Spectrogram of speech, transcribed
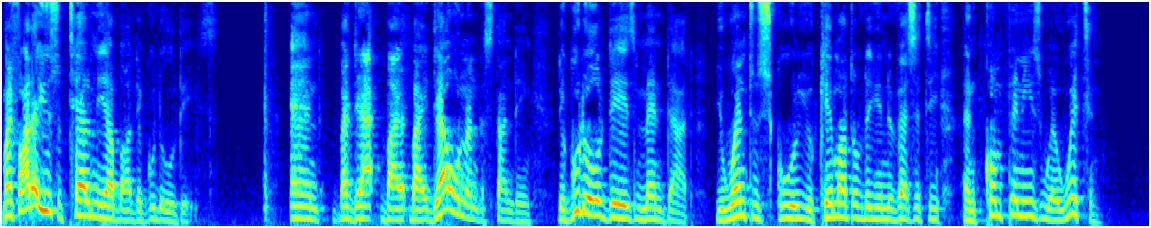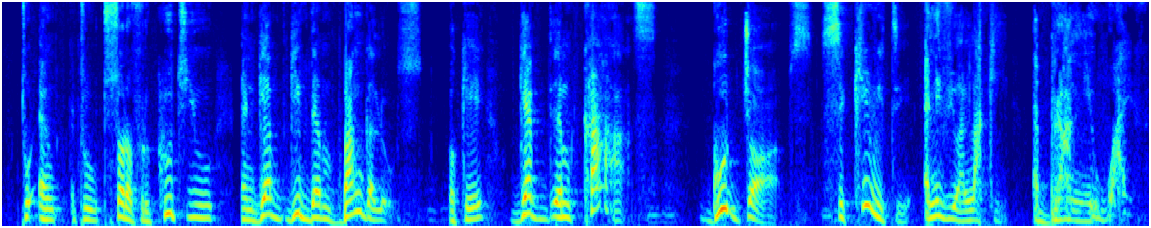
My father used to tell me about the good old days. And by their, by, by their own understanding, the good old days meant that you went to school, you came out of the university, and companies were waiting to, um, to, sort of recruit you and give, give them bungalows, okay? Give them cars, good jobs, security, and if you are lucky, a brand new wife.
